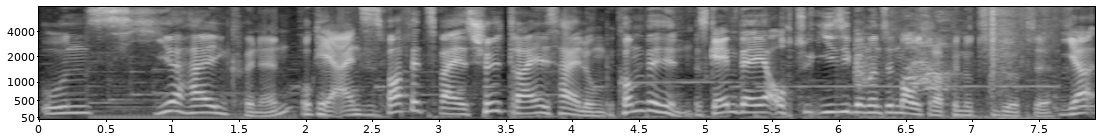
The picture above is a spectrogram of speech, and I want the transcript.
uns hier heilen können. Okay, 1 ist Waffe, 2 ist Schild, 3 ist Heilung. Bekommen wir hin. Das Game wäre ja auch zu easy, wenn man es in Mausrad benutzen dürfte. Ja,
